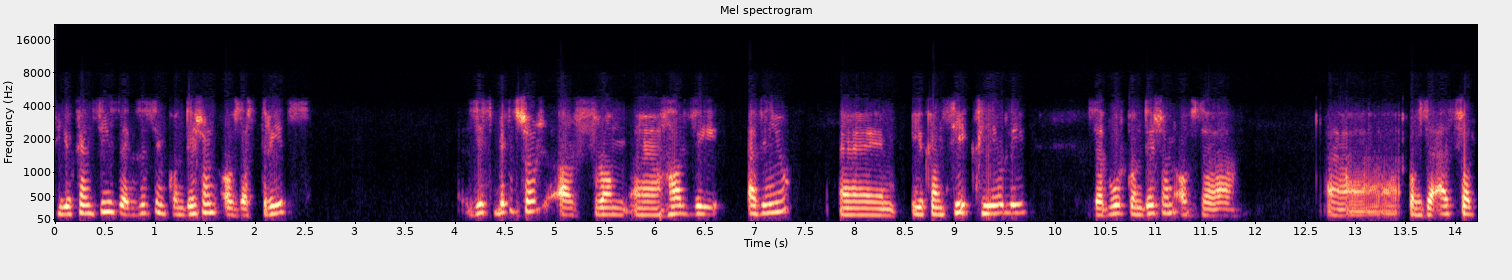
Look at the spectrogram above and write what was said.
you can see the existing condition of the streets. These pictures are from uh, Harvey Avenue. And you can see clearly the poor condition of the uh, of the asphalt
